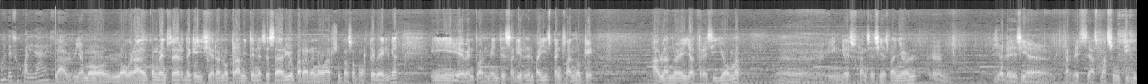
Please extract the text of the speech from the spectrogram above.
pues, de sus cualidades. La habíamos logrado convencer de que hiciera los trámites necesarios para renovar su pasaporte belga y eventualmente salir del país pensando que hablando ella tres idiomas, eh, inglés, francés y español, eh, yo le decía, tal vez seas más útil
